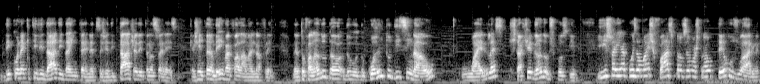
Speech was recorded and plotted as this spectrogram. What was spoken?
de conectividade da internet, ou seja, de taxa de transferência, que a gente também vai falar mais na frente. Eu estou falando do, do, do, quanto de sinal wireless está chegando ao dispositivo. E isso aí é a coisa mais fácil para você mostrar ao teu usuário. Né?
